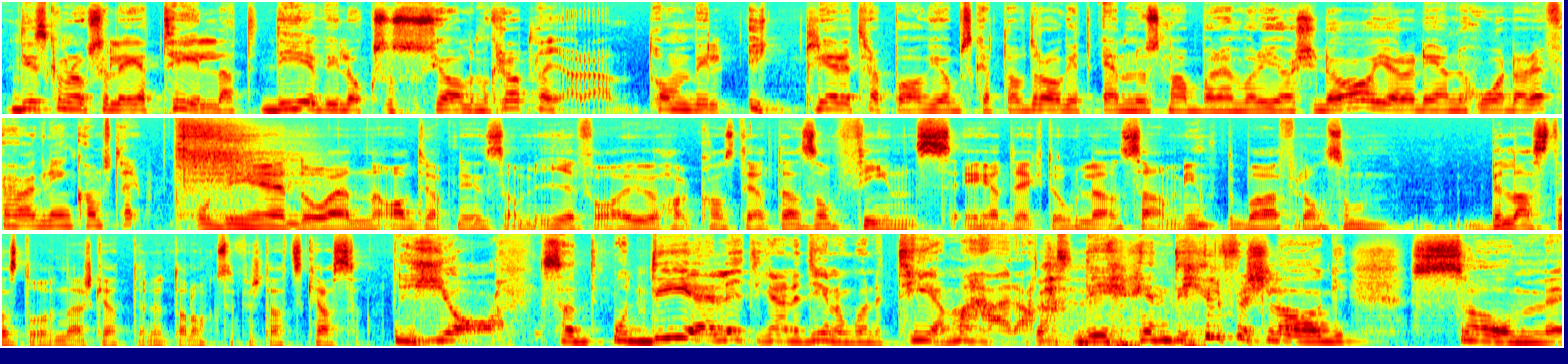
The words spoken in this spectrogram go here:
Det ska man också lägga till att det vill också Socialdemokraterna göra. De vill ytterligare trappa av jobbskatteavdraget ännu snabbare än vad det görs idag och göra det ännu hårdare för högre inkomster. Och det är då en avtrappning som IFAU har konstaterat, den som finns är direkt olönsam, inte bara för de som belastas då av den här skatten utan också för statskassan. Ja, så, och det är lite grann ett genomgående tema här. Att det är en del förslag som eh,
